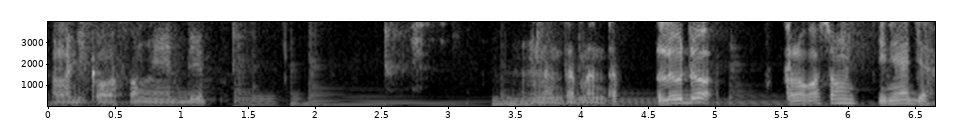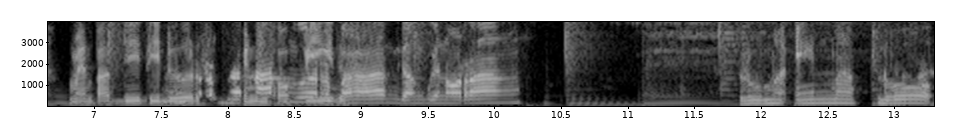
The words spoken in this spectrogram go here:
Kalau lagi kosong ngedit. Hmm, mantap mantap. Lu dok kalau kosong ini aja main PUBG tidur minum kopi gue, gitu. rebahan, gangguin orang. Lu mah enak dok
